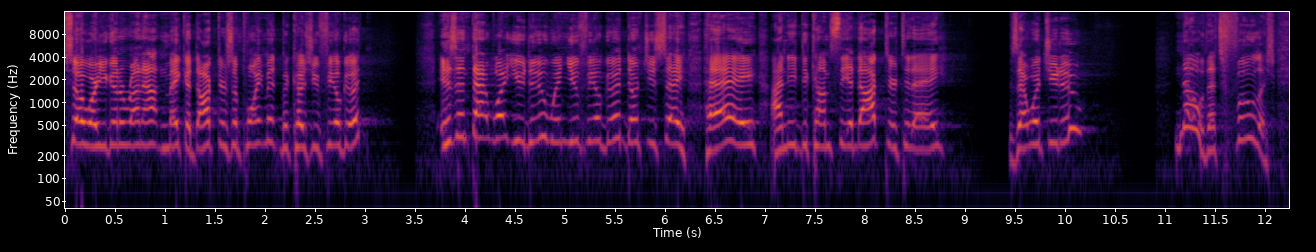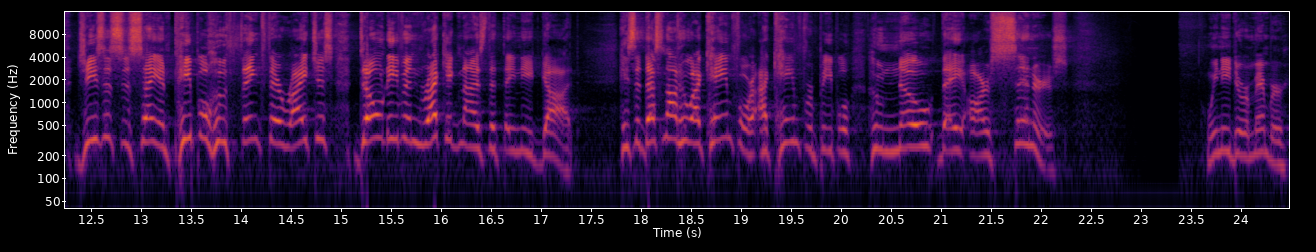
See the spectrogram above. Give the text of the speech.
So, are you going to run out and make a doctor's appointment because you feel good? Isn't that what you do when you feel good? Don't you say, Hey, I need to come see a doctor today? Is that what you do? No, that's foolish. Jesus is saying people who think they're righteous don't even recognize that they need God. He said, That's not who I came for. I came for people who know they are sinners. We need to remember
